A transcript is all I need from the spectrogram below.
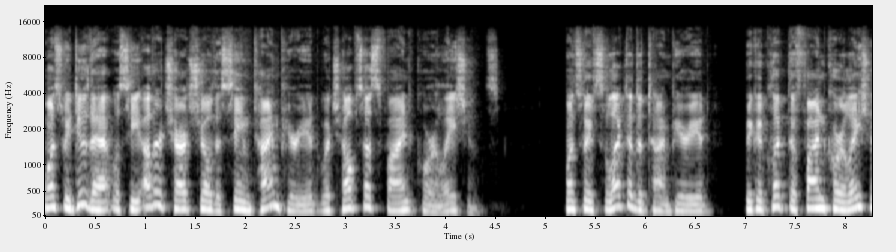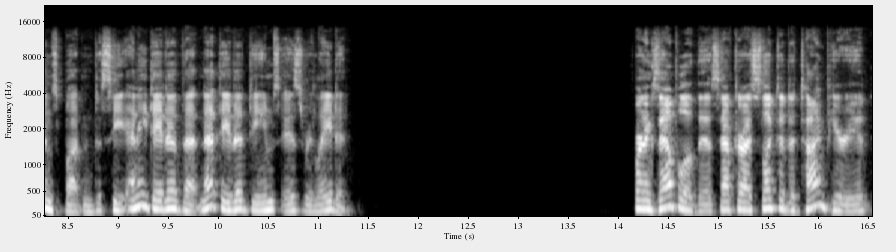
Once we do that, we'll see other charts show the same time period, which helps us find correlations. Once we've selected a time period, we could click the Find Correlations button to see any data that NetData deems is related. For an example of this, after I selected a time period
